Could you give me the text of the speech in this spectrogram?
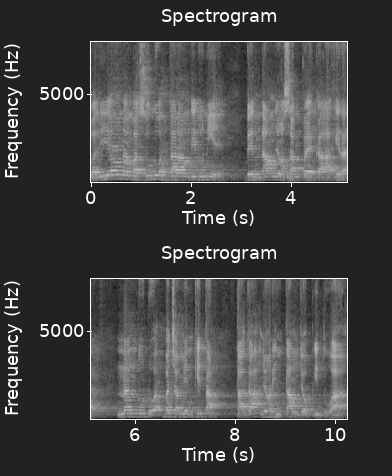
Beliau nambah suluh tarang di dunia, bendangnya sampai ke akhirat. Nan duduk baca min kitab, tagaknya rintang jopi tua.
